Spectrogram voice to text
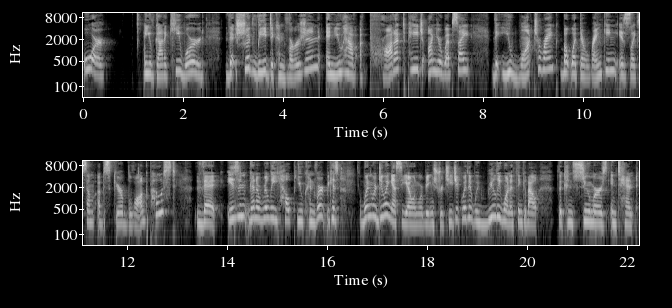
Or you've got a keyword that should lead to conversion and you have a product page on your website that you want to rank, but what they're ranking is like some obscure blog post that isn't going to really help you convert because when we're doing SEO and we're being strategic with it, we really want to think about the consumer's intent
